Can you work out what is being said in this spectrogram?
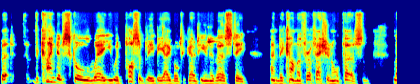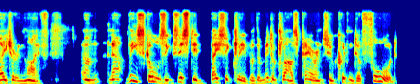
but the kind of school where you would possibly be able to go to university and become a professional person later in life. Um, now, these schools existed basically for the middle class parents who couldn't afford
